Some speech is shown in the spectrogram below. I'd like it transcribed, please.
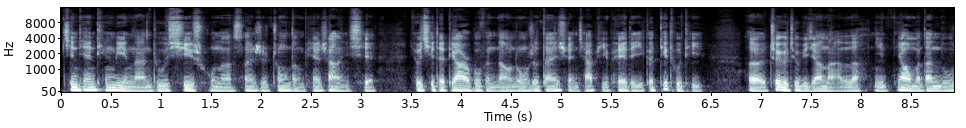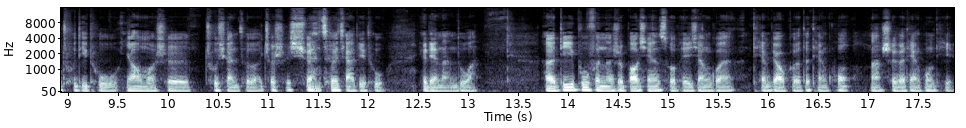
今天听力难度系数呢算是中等偏上一些，尤其在第二部分当中是单选加匹配的一个地图题，呃，这个就比较难了。你要么单独出地图，要么是出选择，这是选择加地图，有点难度啊。呃，第一部分呢是保险索赔相关，填表格的填空，那是个填空题。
